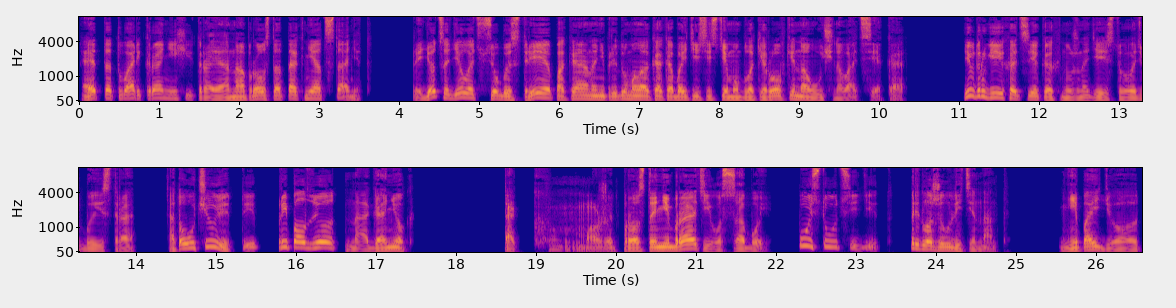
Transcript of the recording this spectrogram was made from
Эта тварь крайне хитрая, она просто так не отстанет. Придется делать все быстрее, пока она не придумала, как обойти систему блокировки научного отсека. И в других отсеках нужно действовать быстро, а то учует и приползет на огонек. Так, может, просто не брать его с собой? Пусть тут сидит, — предложил лейтенант. Не пойдет.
